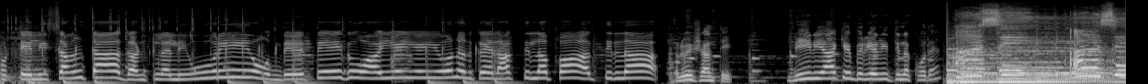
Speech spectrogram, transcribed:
ಹೊಟ್ಟೆಲಿ ಸಂಕ ಗಂಟ್ಲಲ್ಲಿ ಊರಿ ಒಂದೇ ತೇಗು. ಅಯ್ಯಯ್ಯೋ ನನ್ನ ಕೈಯಲ್ಲಿ ಆಗ್ತಿಲ್ಲಪ್ಪ ಆಗ್ತಿಲ್ಲ. ಅಲ್ವೇ ಶಾಂತಿ ನೀನು ಯಾಕೆ ಬಿರಿಯಾನಿ ತಿನ್ನಕ್ಕೆ ಹೋದೆ? ಆಸೆ.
